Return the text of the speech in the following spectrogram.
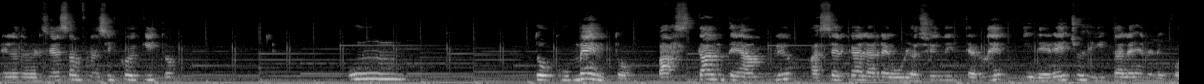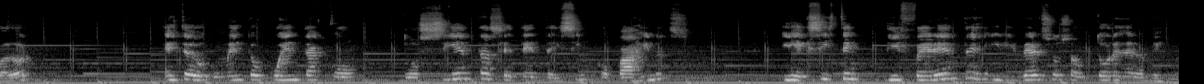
en la Universidad de San Francisco de Quito un documento bastante amplio acerca de la regulación de Internet y derechos digitales en el Ecuador. Este documento cuenta con 275 páginas y existen diferentes y diversos autores de la misma.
